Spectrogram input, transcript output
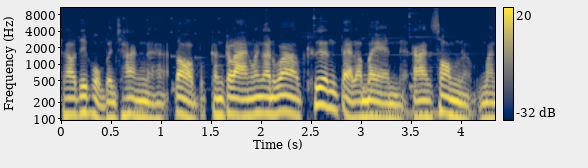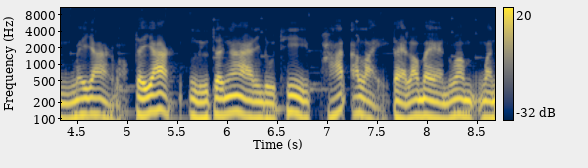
เท่าที่ผมเป็นช่างนะฮะตอบกลางๆแล้วกันว่าเครื่องแต่ละแบรนด์เนี่ยการซ่อมเนี่ยมันไม่ยากหรอกจะยากหรือจะง่ายเนี่ยดูที่พาร์ทอะไหล่แต่ละแบรนด์ว่ามัน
